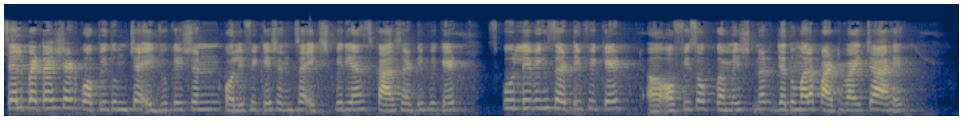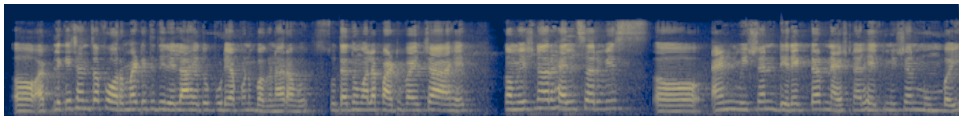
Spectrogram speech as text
self attested copy तुमच्या एज्युकेशन क्वालिफिकेशनचा एक्सपिरियन्स कार certificate school leaving certificate office of commissioner ज्या तुम्हाला पाठवायच्या आहेत ॲप्लिकेशनचा फॉर्मॅट इथे दिलेला आहे तो पुढे आपण बघणार आहोत. सो त्या तुम्हाला पाठवायच्या आहेत. Commissioner health service and mission director national health mission Mumbai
